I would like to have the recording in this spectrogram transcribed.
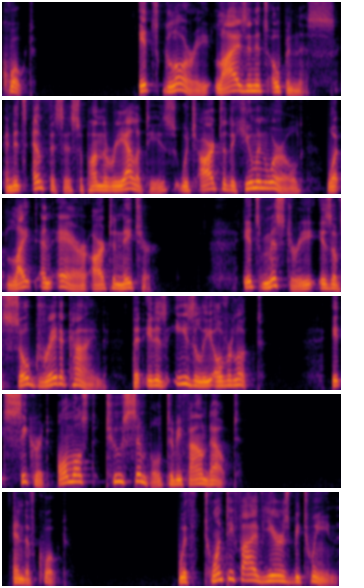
Quote, its glory lies in its openness and its emphasis upon the realities which are to the human world what light and air are to nature. Its mystery is of so great a kind that it is easily overlooked, its secret almost too simple to be found out. End of quote. With 25 years between,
